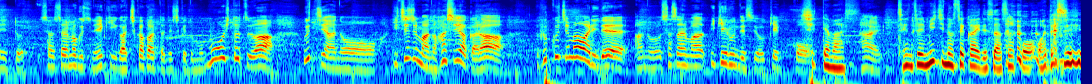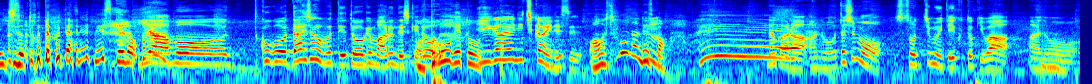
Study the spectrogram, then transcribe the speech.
えっと笹山口の駅が近かったですけども、もう一つはうちあの一島の橋やから福地周りであの笹山行けるんですよ結構。知ってます、はい、全然未知の世界ですあそこ。私一度通ったことあるんですけど。いやもうここ大丈夫っていう峠もあるんですけど峠と意外に近いんです。あそうなんですか、うん、へだからあの私もそっち向いていく時はあの、うん、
